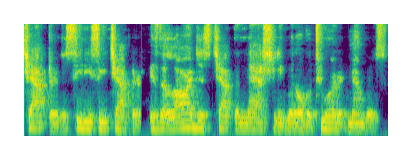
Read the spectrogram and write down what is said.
chapter, the CDC chapter, is the largest chapter nationally with over 200 members.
